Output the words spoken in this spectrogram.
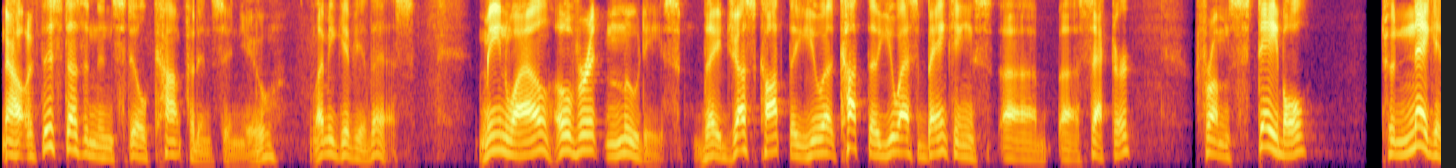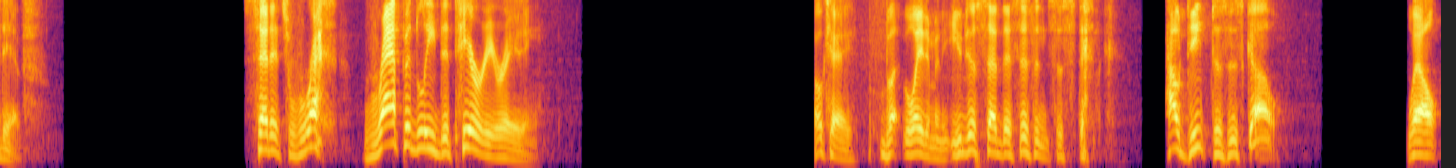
Now, if this doesn't instill confidence in you, let me give you this. Meanwhile, over at Moody's, they just caught the U- cut the U.S. banking uh, uh, sector from stable to negative. Said it's ra- rapidly deteriorating. Okay, but wait a minute. You just said this isn't systemic. How deep does this go? Well,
